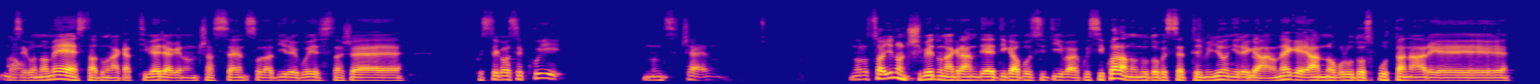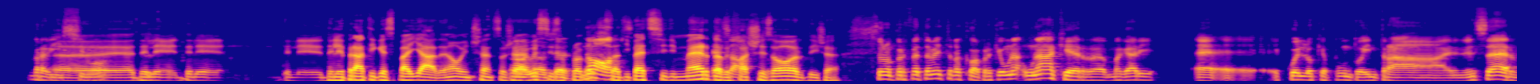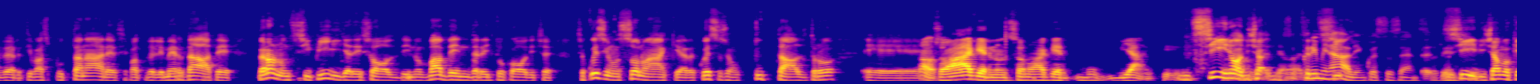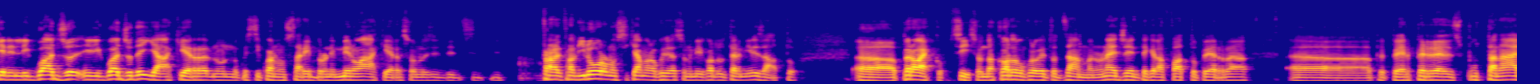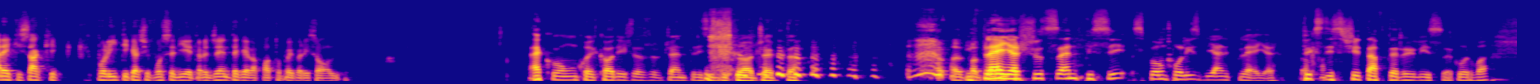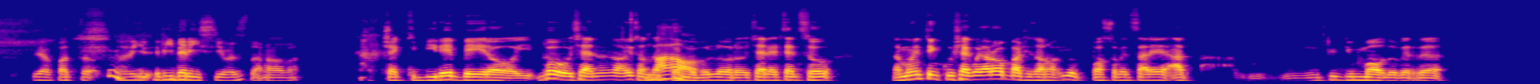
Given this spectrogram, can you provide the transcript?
No. Secondo me è stata una cattiveria che non c'ha senso da dire questa. Cioè, queste cose qui. Non, cioè, non lo so, io non ci vedo una grande etica positiva. Questi qua l'hanno venduto per 7 milioni, regà. Non è che hanno voluto sputtanare. Bravissimo. Eh, delle, delle, delle, delle, pratiche sbagliate, no, Vincenzo? Cioè, no, questi certo. sono proprio no, stati pezzi di merda esatto. per farci i sordi. Cioè. Sono perfettamente d'accordo. Perché una, un hacker magari è, è, quello che appunto entra nel server, ti va a sputtanare, si è fatto delle merdate, però non si piglia dei soldi, non va a vendere il tuo codice. Cioè, questi non sono hacker, questi sono tutt'altro. E... No, sono hacker, non sono hacker bianchi. Sì, no, diciamo... Sono criminali sì, in questo senso. Sì, sì, diciamo che nel linguaggio, nel linguaggio degli hacker, non, questi qua non sarebbero nemmeno hacker, sono, fra, fra di loro non si chiamano così, adesso non mi ricordo il termine esatto. Uh, però ecco, sì, sono d'accordo con quello che ha detto Zamma. Non è gente che l'ha fatto per, uh, per, per, per, sputtanare chissà che, che, politica ci fosse dietro. È gente che l'ha fatto poi per i soldi. Ecco comunque il codice sorgente di CD Projekt. Il player shoots NPC, spawn police behind player. Fix this shit after release, curva. Mi ha fatto ri- riderissimo sta roba. C'è chi direbbe eroi. Boh, cioè, no, io sono d'accordo no. con loro. Cioè, nel senso, dal momento in cui c'è quella roba, ci sono. Io posso pensare a, a più di un modo per,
